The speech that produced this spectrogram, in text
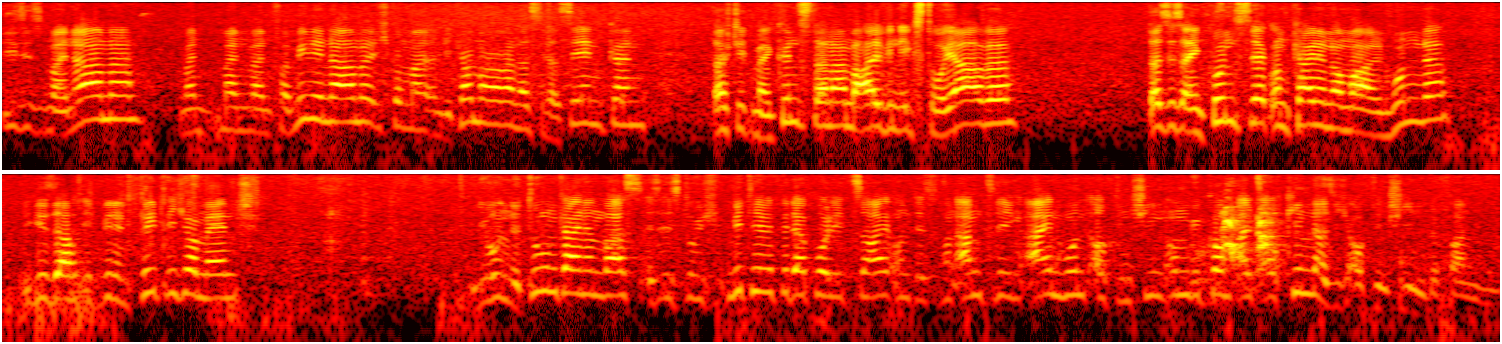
Dies ist mein Name, mein, mein, mein Familienname. Ich komme mal an die Kamera ran, dass Sie das sehen können. Da steht mein Künstlername, Alvin X. Trojave. Das ist ein Kunstwerk und keine normalen Hunde. Wie gesagt, ich bin ein friedlicher Mensch. Die Hunde tun keinem was. Es ist durch Mithilfe der Polizei und des von Amts wegen ein Hund auf den Schienen umgekommen, als auch Kinder sich auf den Schienen befanden.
